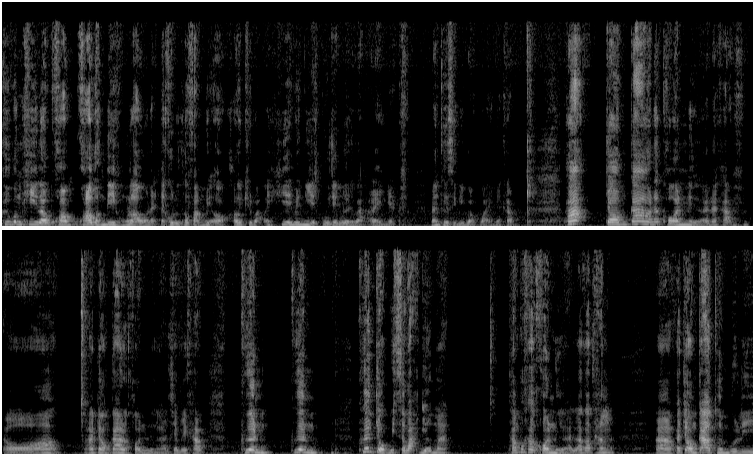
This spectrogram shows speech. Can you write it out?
คือบางทีเราความความหวังดีของเราแหละแต่คนอื่นเขาฟังไม่ออกเขาคิดว่าไอ้เฮียไม่เหยียดกูจังเลยว่ะอะไรเงี้ยนั่นคือสิ่งที่บอกไว้นะครับ พระจอมเกล้านครเหนือนะครับอ๋อพระจอมเกล้านครเหนือใช่ไหมครับ เพื่อนเพื่อนเพื่อนจบวิศวะเยอะมาก ทั้งพระนครเหนือ แล้วก็ทั้งพระจอมเกล้าธนบุรี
